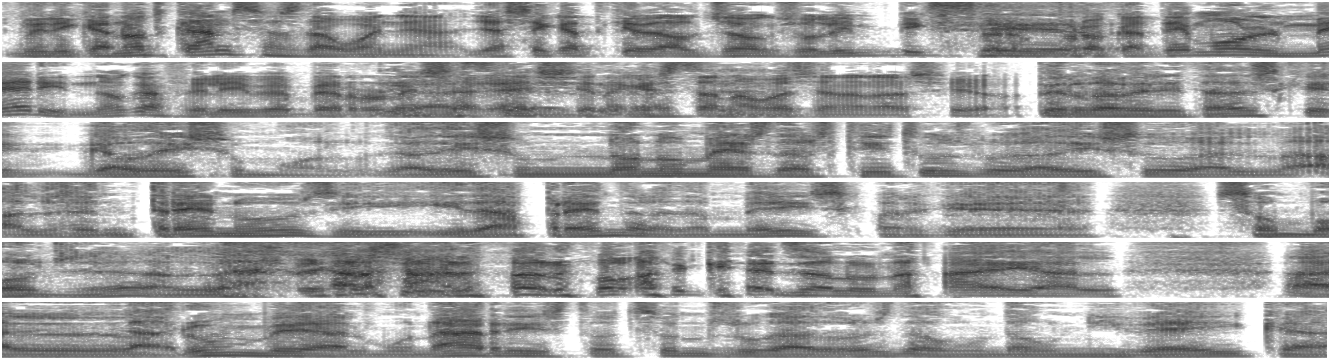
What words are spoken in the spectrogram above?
vull dir que no et canses de guanyar ja sé que et queda els Jocs Olímpics sí. però, però que té molt mèrit no? que Felipe Perrone Gràcies, segueixi en aquesta gràcies. nova generació Però la veritat és que gaudeixo molt. Gaudeixo no només dels títols, però gaudeixo el, els entrenos i, i d'aprendre també ells, perquè són bons, eh? El, sí. el, aquests, l'Unai, el, el l'Arumbe, el Monarris, tots són jugadors d'un d'un nivell que...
